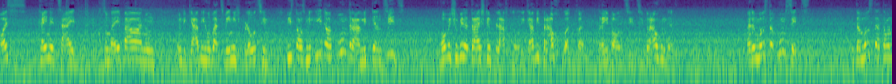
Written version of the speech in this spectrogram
alles keine Zeit zum Einbauen und, und ich glaube, ich habe auch zu wenig Platz hinten. Bis dass mich ich dann umdrehe mit dem Sitz, habe ich schon wieder drei Stempel aufgenommen. Ich glaube, ich brauche gar keinen drehbaren Sitz. Ich brauche ihn nicht. Weil du musst da umsetzen. Und da musst du dann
